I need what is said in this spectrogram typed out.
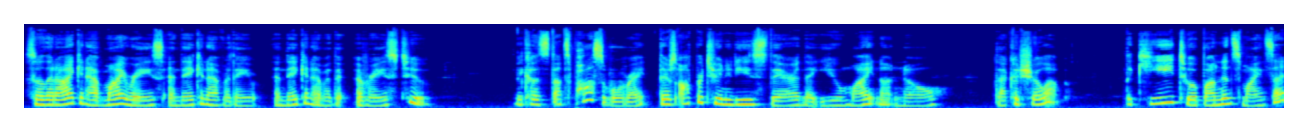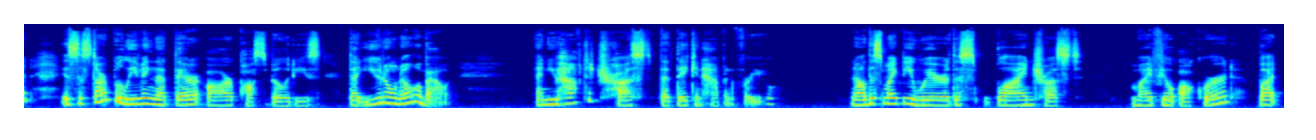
so that I can have my raise and they can have a they and they can have a, a raise too. Because that's possible, right? There's opportunities there that you might not know that could show up. The key to abundance mindset is to start believing that there are possibilities that you don't know about. And you have to trust that they can happen for you. Now, this might be where this blind trust might feel awkward, but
